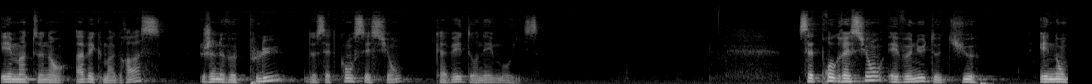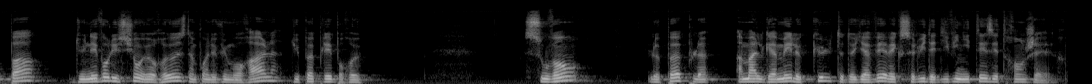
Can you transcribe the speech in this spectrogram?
et maintenant avec ma grâce, je ne veux plus de cette concession qu'avait donnée Moïse. Cette progression est venue de Dieu et non pas d'une évolution heureuse d'un point de vue moral du peuple hébreu. Souvent, le peuple amalgamait le culte de Yahvé avec celui des divinités étrangères.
